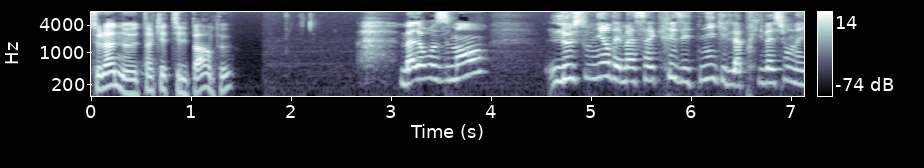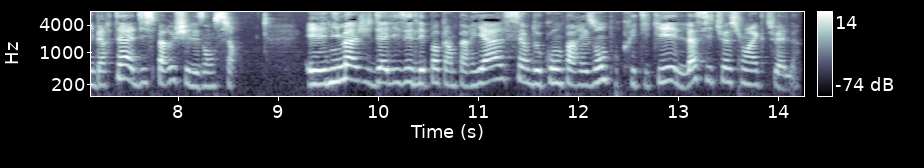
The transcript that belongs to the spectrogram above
Cela ne t'inquiète-t-il pas un peu? Malheureusement, le souvenir des massacres ethniques et de la privation de la liberté a disparu chez les anciens. Et l'image idéalisée de l'époque impériale sert de comparaison pour critiquer la situation actuelle.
